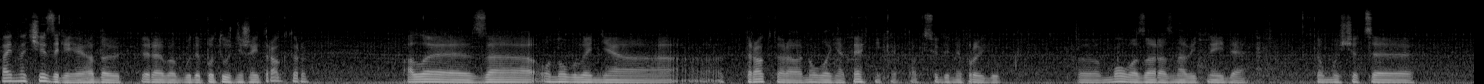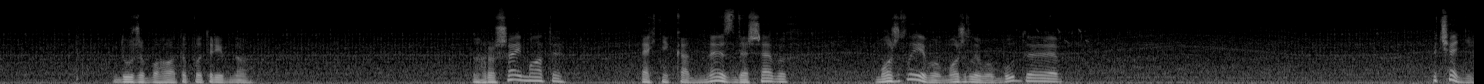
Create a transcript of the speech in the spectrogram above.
Та й на чизелі, я гадаю, треба буде потужніший трактор. Але за оновлення трактора, оновлення техніки, так сюди не пройду. Е, Мова зараз навіть не йде. Тому що це Дуже багато потрібно грошей мати. Техніка не з дешевих. Можливо, можливо, буде. Хоча ні,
